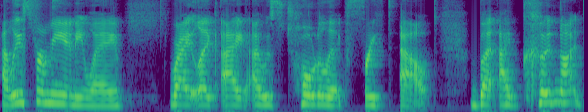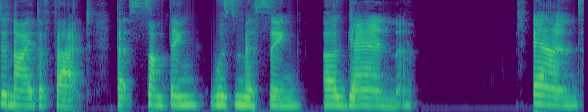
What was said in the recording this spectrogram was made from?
at least for me anyway right like i i was totally like freaked out but i could not deny the fact that something was missing again. And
